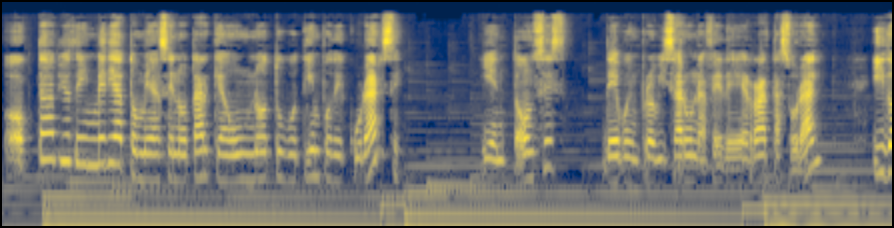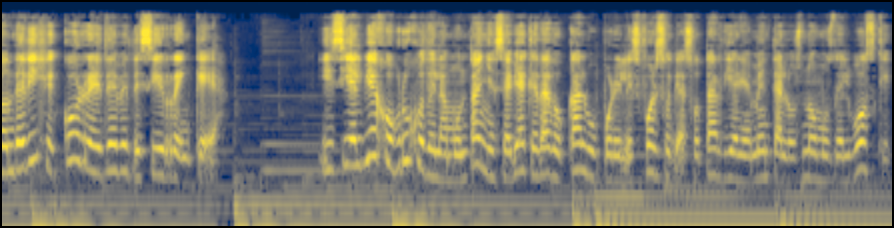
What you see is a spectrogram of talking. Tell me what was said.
Octavio de inmediato me hace notar que aún no tuvo tiempo de curarse. Y entonces debo improvisar una fe de ratas oral, y donde dije corre debe decir renquea. Y si el viejo brujo de la montaña se había quedado calvo por el esfuerzo de azotar diariamente a los gnomos del bosque,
